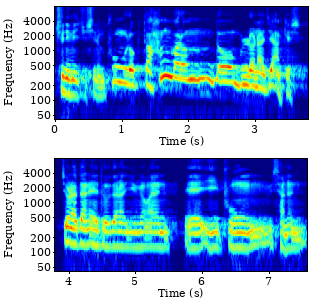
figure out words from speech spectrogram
주님이 주시는 부흥으로부터 한 걸음도 물러나지 않겠습니다. 조나단 에도다나 유명한 이 부흥사는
